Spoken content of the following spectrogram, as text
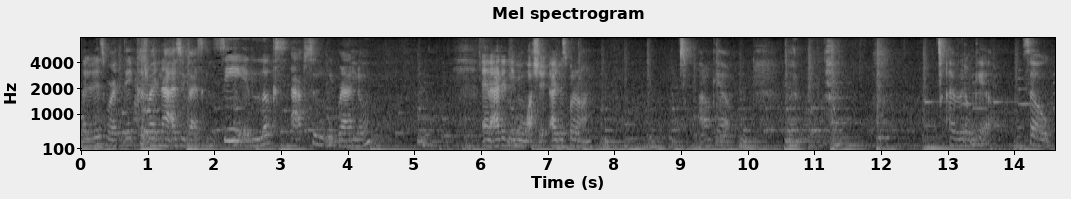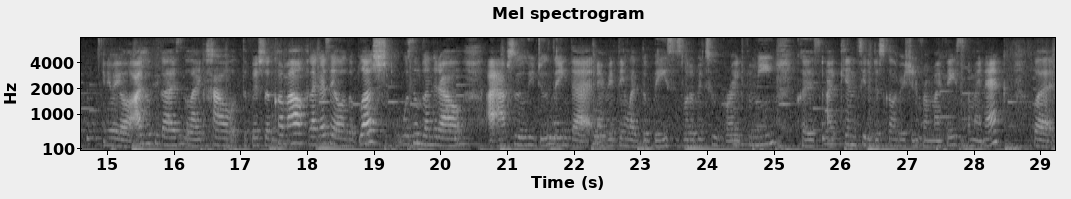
but it is worth it because right now as you guys can see it looks absolutely brand new and I didn't even wash it. I just put it on. I don't care. I really don't care. So anyway y'all, I hope you guys like how the fish look come out. Like I said, all the blush wasn't blended out. I absolutely do think that everything like the base is a little bit too bright for me because I can see the discoloration from my face and my neck. But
